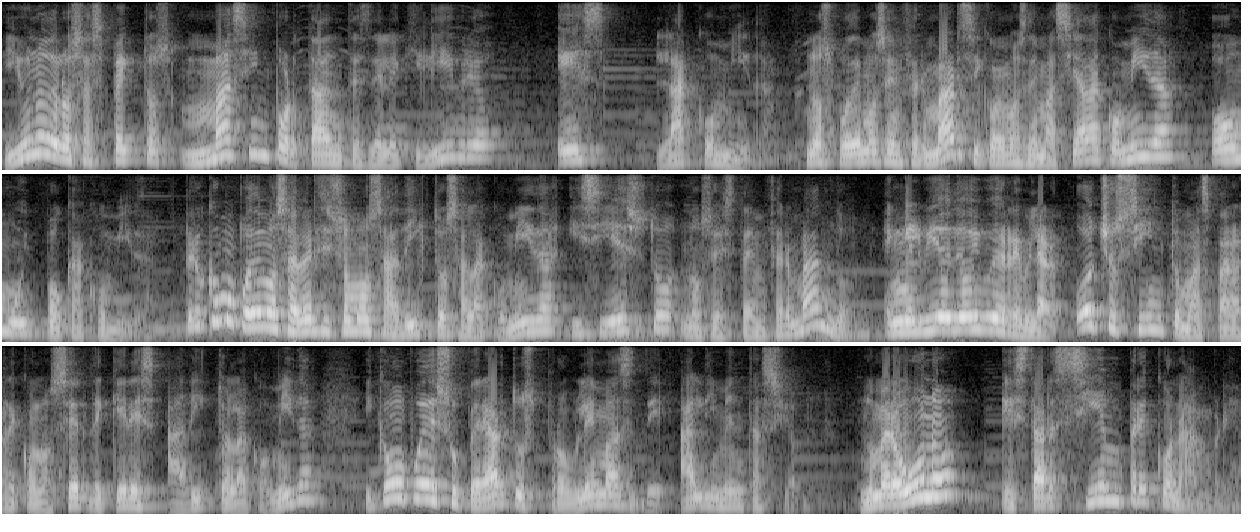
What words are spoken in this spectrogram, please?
y uno de los aspectos más importantes del equilibrio es la comida. Nos podemos enfermar si comemos demasiada comida o muy poca comida. Pero ¿cómo podemos saber si somos adictos a la comida y si esto nos está enfermando? En el video de hoy voy a revelar 8 síntomas para reconocer de que eres adicto a la comida y cómo puedes superar tus problemas de alimentación. Número 1. Estar siempre con hambre.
